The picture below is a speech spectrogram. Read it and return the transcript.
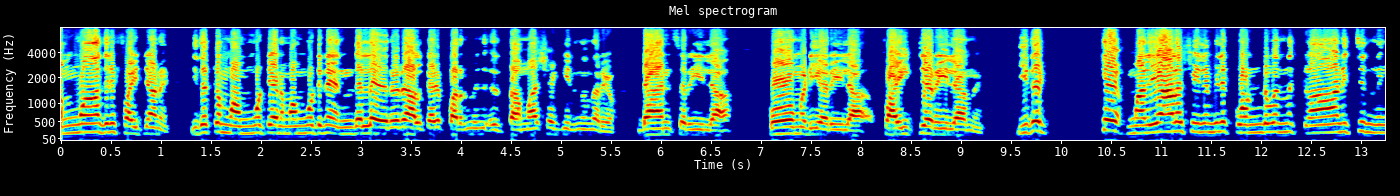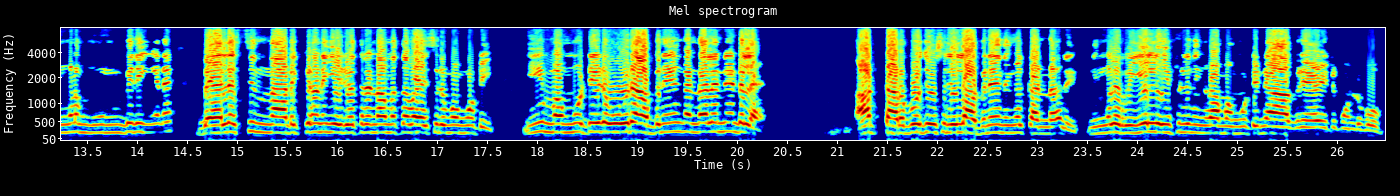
അമ്മാതിരി ഫൈറ്റ് ആണ്. ഇതൊക്കെ മമ്മൂട്ടിയാണ്. മമ്മൂട്ടിനെ എന്തെല്ലാം ഓരോരോ ആൾക്കാർ പറഞ്ഞ് തമാശാക്കി ഇരുന്നറിയോ ഡാൻസ് അറിയില്ല കോമഡി അറിയില്ല ഫൈറ്റ് അറിയില്ല എന്ന്. ഇതൊക്കെ മലയാള ഫിലിമിൽ കൊണ്ടുവന്ന് കാണിച്ച് നിങ്ങളെ മുമ്പിൽ ഇങ്ങനെ ബലസി നടക്കുകയാണ് ഈ എഴുപത്തിരണ്ടാമത്തെ വയസ്സിൽ മമ്മൂട്ടി. ഈ മമ്മൂട്ടിയുടെ ഓരോ അഭിനയം കണ്ടാൽ തന്നെ ഉണ്ടല്ലേ? ആ ടർബോ ജോസിലുള്ള അഭിനയം നിങ്ങൾ കണ്ടാൽ നിങ്ങൾ റിയൽ ലൈഫിൽ നിങ്ങൾ ആ മമ്മൂട്ടിന്റെ അഭിനയമായിട്ട് കൊണ്ടുപോകും.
